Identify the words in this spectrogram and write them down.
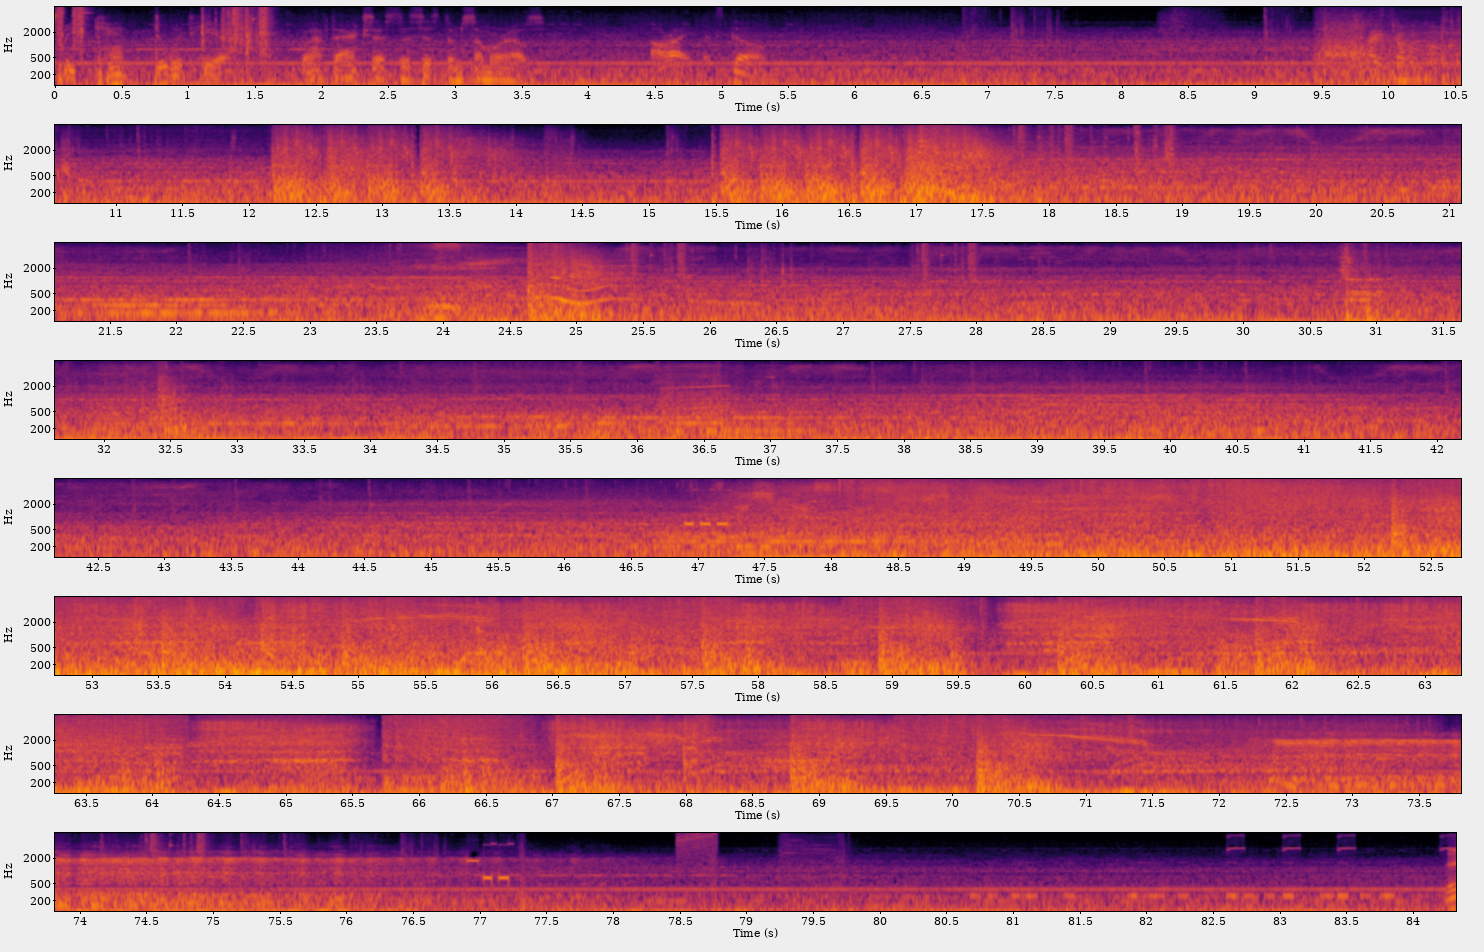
We can't do it here. We'll have to access the system somewhere else. All right, let's go.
